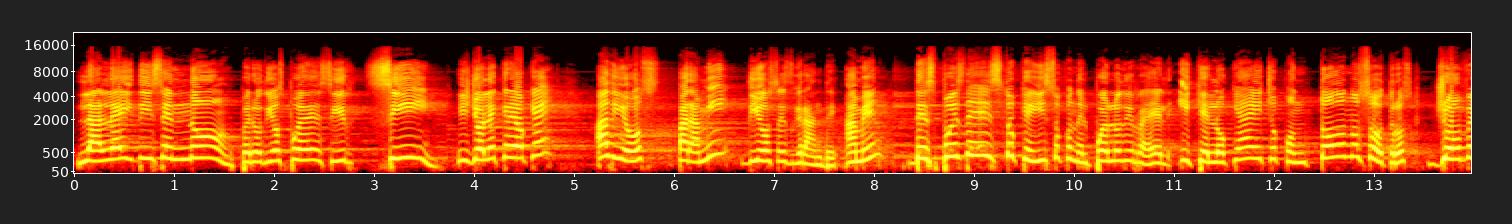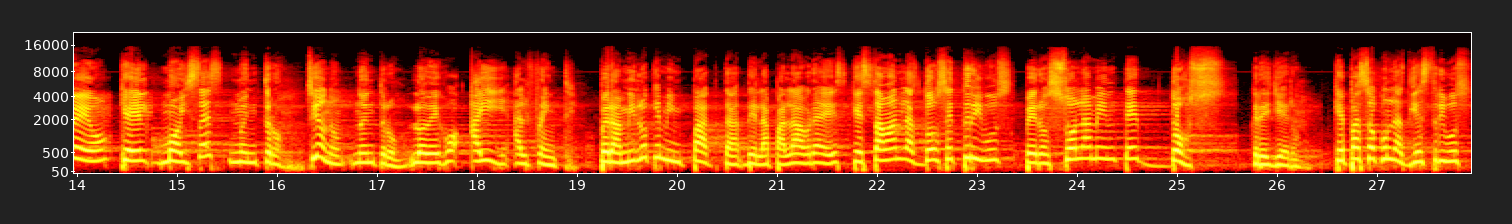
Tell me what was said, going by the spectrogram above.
La ley dice no, pero Dios puede decir sí. Y yo le creo que a Dios, para mí, Dios es grande. Amén. Después de esto que hizo con el pueblo de Israel y que lo que ha hecho con todos nosotros, yo veo que el Moisés no entró. ¿Sí o no? No entró. Lo dejó ahí al frente. Pero a mí lo que me impacta de la palabra es que estaban las doce tribus, pero solamente dos creyeron. ¿Qué pasó con las diez tribus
